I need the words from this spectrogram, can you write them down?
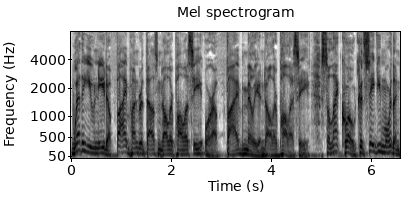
Whether you need a $500,000 policy or a $5 million policy, SelectQuote could save you more than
